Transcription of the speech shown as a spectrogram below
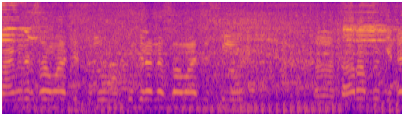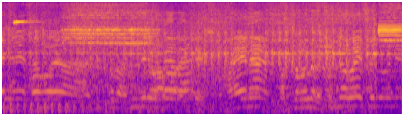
రామేంద్ర స్వామి ఆశీస్సులు ఉత్కుంజరన్న స్వామి ఆశీస్సులు తారాపు తారాపురం స్వామి ఆశీస్సులు అందరూ ఉన్నారా ఆయన చిన్న వయసులోనే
